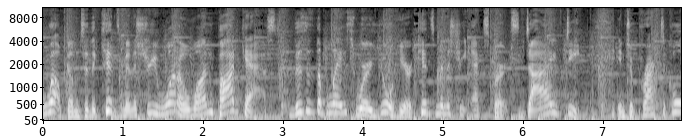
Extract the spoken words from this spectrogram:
Welcome to the Kids Ministry 101 podcast. This is the place where you'll hear kids ministry experts dive deep into practical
